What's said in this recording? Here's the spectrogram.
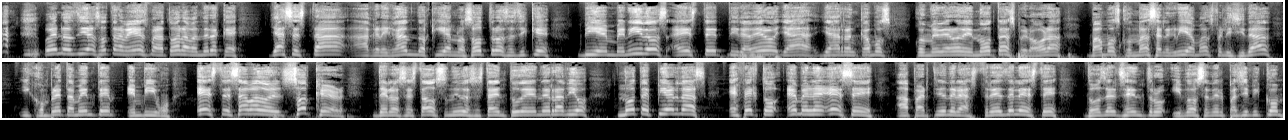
Buenos días otra vez para toda la bandera que ya se está agregando aquí a nosotros, así que bienvenidos a este tiradero. Ya, ya arrancamos con media hora de notas, pero ahora vamos con más alegría, más felicidad y completamente en vivo. Este sábado el soccer de los Estados Unidos está en tu DN Radio. No te pierdas efecto MLS a partir de las 3 del Este, 2 del Centro y 12 del Pacífico.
